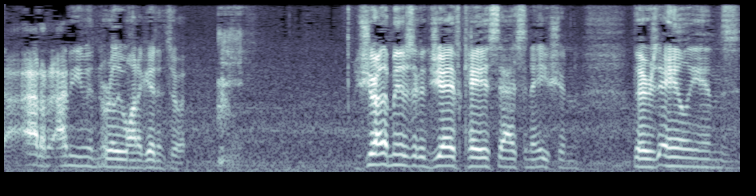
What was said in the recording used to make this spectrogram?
I don't, I don't even really want to get into it. sure, I mean, there's like a JFK assassination, there's aliens,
